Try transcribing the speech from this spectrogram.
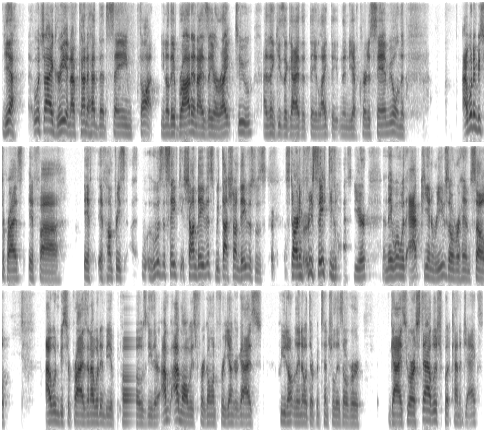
Yeah, which I agree. And I've kind of had that same thought. You know, they brought in Isaiah Wright too. I think he's a guy that they like. They, and then you have Curtis Samuel. And then I wouldn't be surprised if, uh, if, if Humphries, who was the safety? Sean Davis. We thought Sean Davis was starting free safety last year, and they went with Apke and Reaves over him. So I wouldn't be surprised, and I wouldn't be opposed either. I'm, I'm always for going for younger guys who you don't really know what their potential is over guys who are established but kind of jags.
